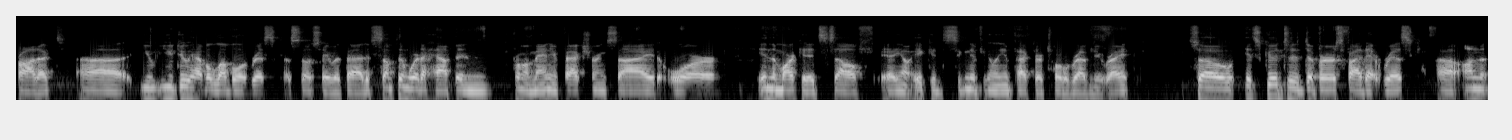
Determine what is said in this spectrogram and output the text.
product, uh, you, you do have a level of risk associated with that. If something were to happen from a manufacturing side or in the market itself, eh, you know, it could significantly impact our total revenue, right? So it's good to diversify that risk. Uh, on the,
